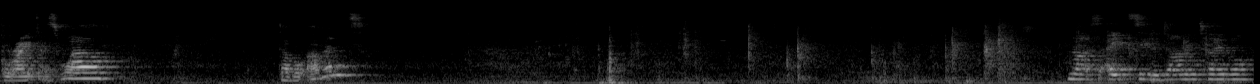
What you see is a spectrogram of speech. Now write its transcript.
Great as well. Double ovens. Nice eight-seater dining table.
